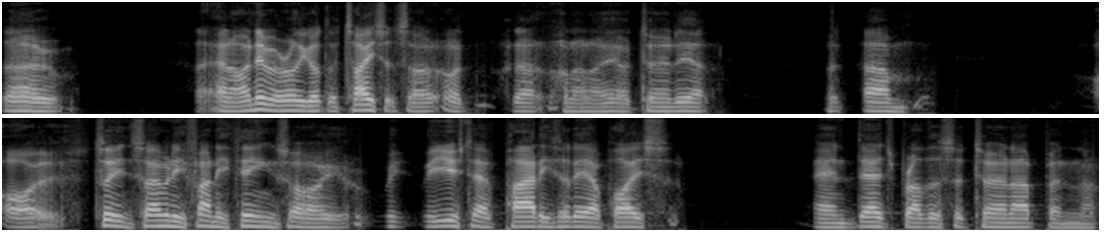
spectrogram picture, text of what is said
So, and I never really got to taste it, so I, I, don't, I don't know how it turned out. But um, I've seen so many funny things. I we, we used to have parties at our place, and Dad's brothers would turn up, and a,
